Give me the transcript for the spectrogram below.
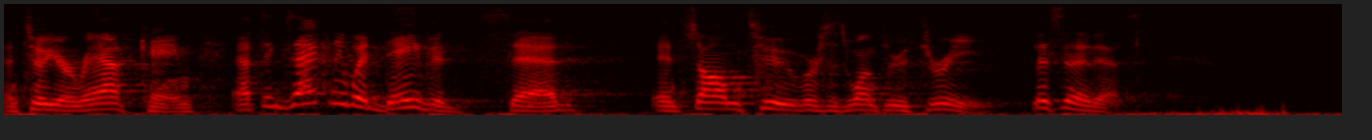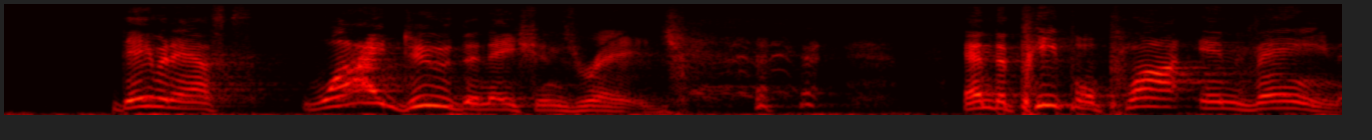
until your wrath came. That's exactly what David said in Psalm 2, verses 1 through 3. Listen to this. David asks, Why do the nations rage? and the people plot in vain.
